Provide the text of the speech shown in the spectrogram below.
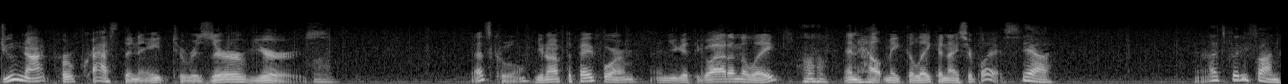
do not procrastinate to reserve yours. Uh-huh. That's cool. You don't have to pay for them, and you get to go out on the lake uh-huh. and help make the lake a nicer place. yeah. That's pretty fun.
